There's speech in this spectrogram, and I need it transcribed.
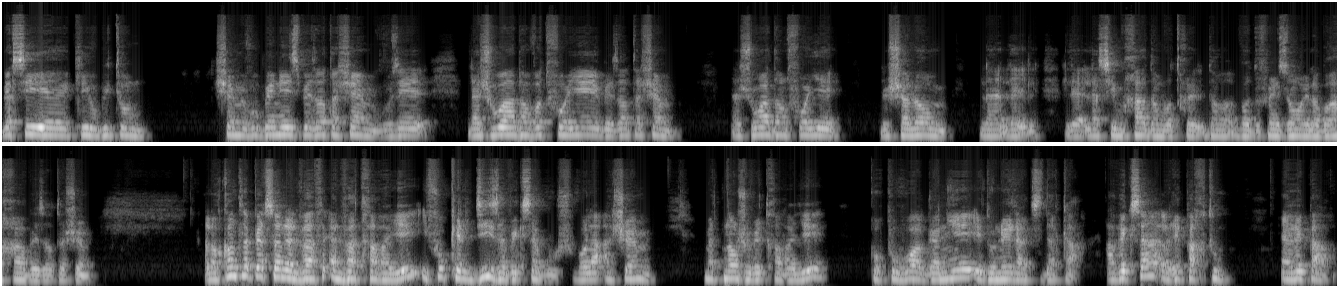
Merci, euh, Kliou Bitoun. Hachem vous bénisse, Bézant Hachem. Vous avez la joie dans votre foyer, Bézant Hachem. La joie dans le foyer, le shalom, la, la, simcha dans votre, dans votre maison et la bracha, Bézant Hachem. Alors, quand la personne, elle va, elle va travailler, il faut qu'elle dise avec sa bouche, voilà Hachem, maintenant je vais travailler pour pouvoir gagner et donner la tzedaka. Avec ça, elle répare tout. Elle répare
